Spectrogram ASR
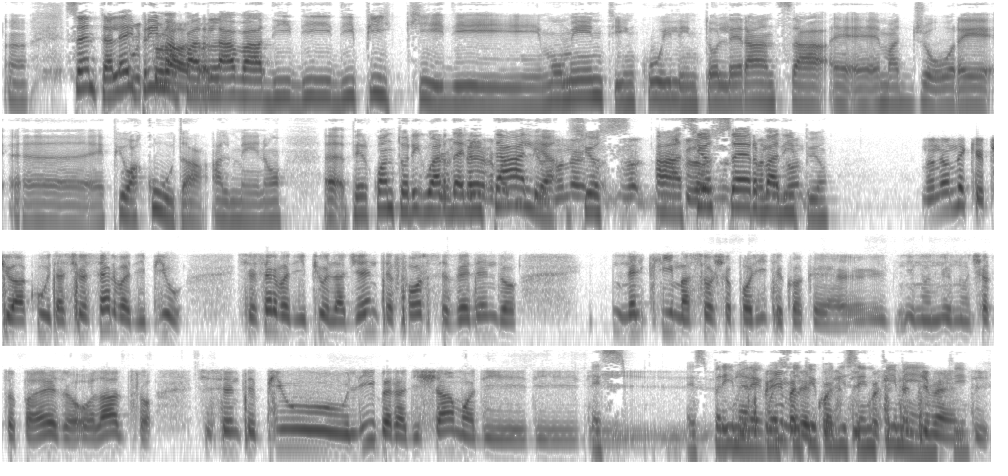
Ah. Senta, lei Tutto prima l'anno. parlava di, di, di, picchi, di momenti in cui l'intolleranza è, è maggiore, eh, è più acuta almeno. Eh, per quanto riguarda l'Italia, si, ah, si, osserva di più. Non è che è più acuta, si osserva di più. Si osserva di più, la gente forse vedendo nel clima sociopolitico che in un, in un, certo paese o l'altro si sente più libera diciamo di, di, di es- esprimere, di questo tipo questi, di sentimenti. sentimenti.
